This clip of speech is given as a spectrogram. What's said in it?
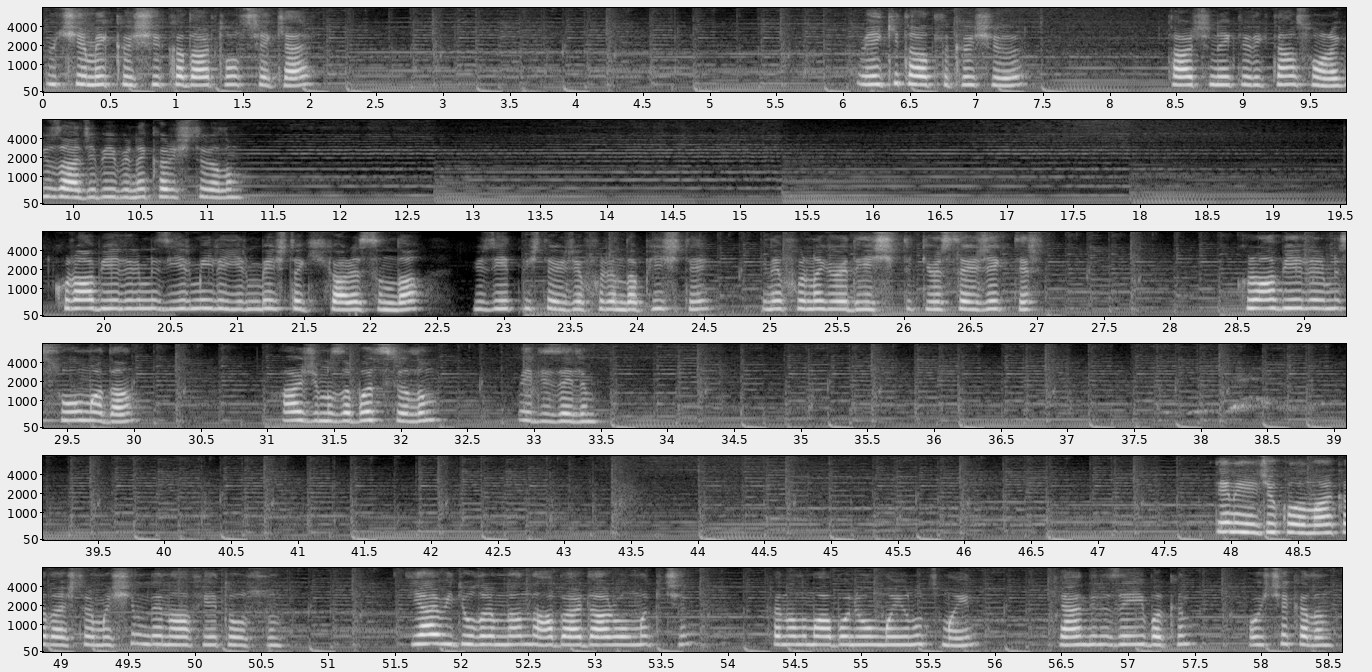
Üç yemek kaşığı kadar toz şeker ve 2 tatlı kaşığı tarçın ekledikten sonra güzelce birbirine karıştıralım. Kurabiyelerimiz 20 ile 25 dakika arasında 170 derece fırında pişti. Yine fırına göre değişiklik gösterecektir. Kurabiyelerimiz soğumadan harcımıza batıralım ve dizelim. Deneyecek olan arkadaşlarıma şimdiden afiyet olsun. Diğer videolarımdan da haberdar olmak için kanalıma abone olmayı unutmayın. Kendinize iyi bakın. Hoşçakalın.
